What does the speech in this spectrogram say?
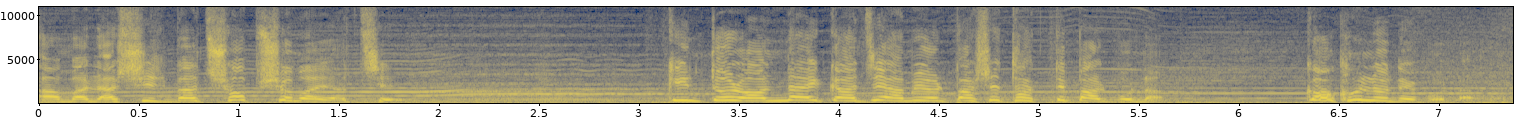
আমার আশীর্বাদ সব সময় আছে। কিন্তু ওর অন্যায় কাজে আমি ওর পাশে থাকতে পারব না। কখনো দেব না।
